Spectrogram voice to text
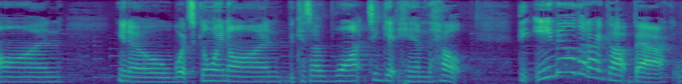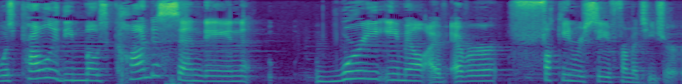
on you know, what's going on because I want to get him the help. The email that I got back was probably the most condescending, wordy email I've ever fucking received from a teacher.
